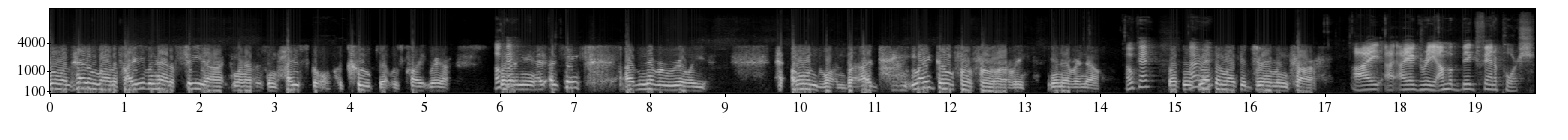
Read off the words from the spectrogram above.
well, I've had a lot of. I even had a Fiat when I was in high school, a coupe that was quite rare. But I mean, I, I think I've never really owned one, but I might go for a Ferrari. You never know. Okay. But there's All right. nothing like a German car. I, I, I agree. I'm a big fan of Porsche.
